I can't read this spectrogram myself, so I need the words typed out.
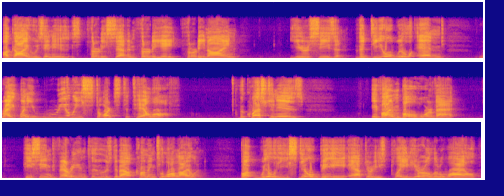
a guy who's in his 37, 38, 39 year season. The deal will end right when he really starts to tail off. The question is if I'm Bo Horvat, he seemed very enthused about coming to Long Island. But will he still be after he's played here a little while,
